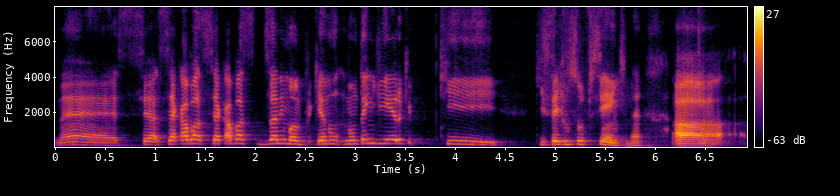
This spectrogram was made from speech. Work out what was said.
né, você, acaba, você acaba desanimando, porque não, não tem dinheiro que, que, que seja o suficiente, né? A,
